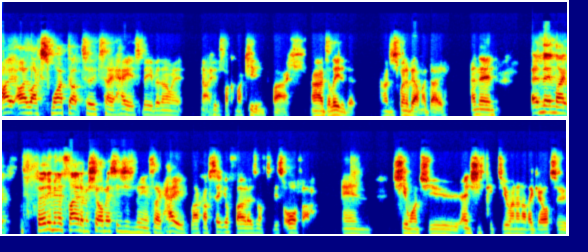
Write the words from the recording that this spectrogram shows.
I I like swiped up to say, hey, it's me, but then I went, no, who the fuck am I kidding? Like, I deleted it. I just went about my day, and then. And then, like 30 minutes later, Michelle messages me and it's like, Hey, like, I've sent your photos off to this author and she wants you, and she's picked you and another girl to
